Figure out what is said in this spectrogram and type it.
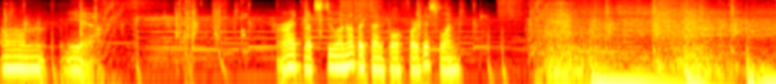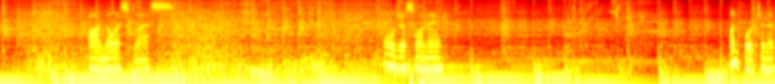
Um, yeah. Alright, let's do another 10 pull for this one. Ah, no S-class. Well, just 1A. Unfortunate.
